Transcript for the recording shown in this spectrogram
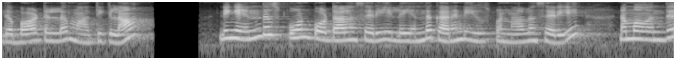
இதை பாட்டிலில் மாற்றிக்கலாம் நீங்கள் எந்த ஸ்பூன் போட்டாலும் சரி இல்லை எந்த கரண்டி யூஸ் பண்ணாலும் சரி நம்ம வந்து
